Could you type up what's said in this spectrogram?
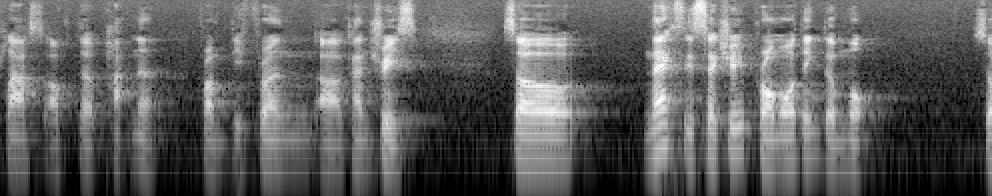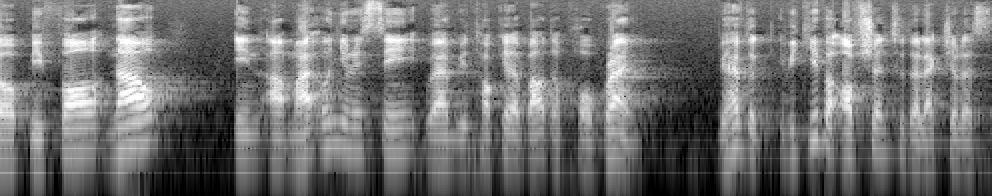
plus of the partner from different uh, countries. So next is actually promoting the MOOC. So before, now in uh, my own university, when we're talking about the program, we have to, we give an option to the lecturers.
